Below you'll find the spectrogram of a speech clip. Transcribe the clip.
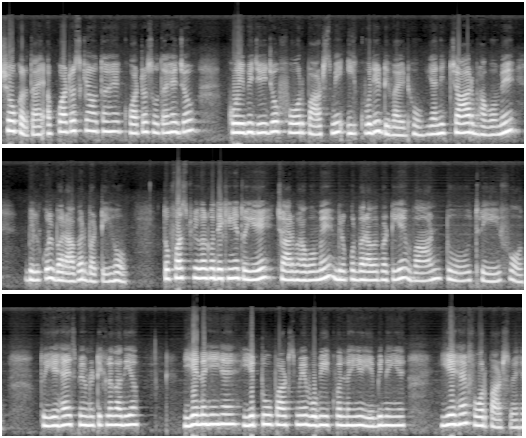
शो करता है? अब क्वार्टर्स क्या होता है? क्वार्टर्स होता है जब कोई भी चीज़ जो फोर पार्ट्स में इक्वली डिवाइड हो, यानी चार भागों में बिल्कुल बराबर बटी हो। तो फ़र्स्ट फिगर को देखेंगे तो ये चार भागों में बिल्कुल बराबर बटी है। वन टू थ्री फोर तो ये है, इस पर हमने टिक लगा दिया। ये नहीं है, ये टू पार्ट्स में वो भी इक्वल नहीं है, ये भी नहीं है। ये है फोर पार्ट्स में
